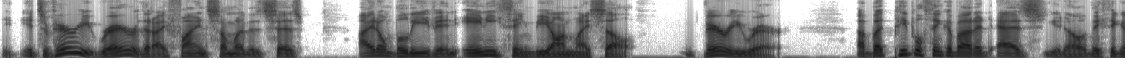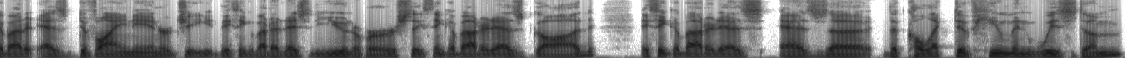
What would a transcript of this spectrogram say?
it's very rare that I find someone that says, "I don't believe in anything beyond myself." Very rare. Uh, but people think about it as, you know, they think about it as divine energy. They think about it as the universe. They think about it as God. They think about it as as uh, the collective human wisdom.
